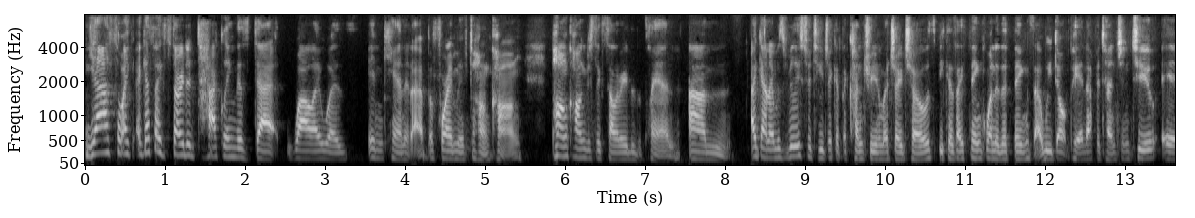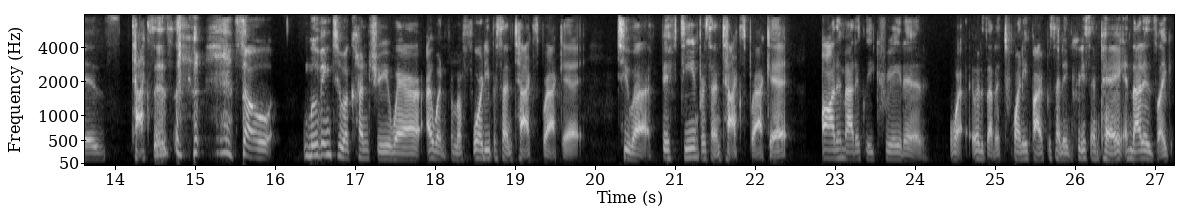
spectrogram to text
Yeah, so I, I guess I started tackling this debt while I was in Canada before I moved to Hong Kong. Hong Kong just accelerated the plan. Um, again, I was really strategic at the country in which I chose because I think one of the things that we don't pay enough attention to is taxes. so moving to a country where I went from a 40% tax bracket to a 15% tax bracket automatically created what, what is that a 25% increase in pay and that is like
